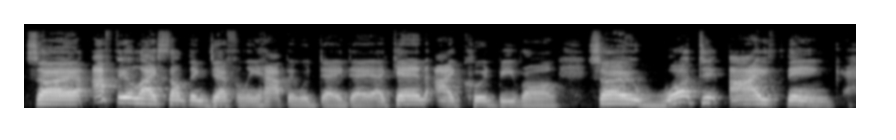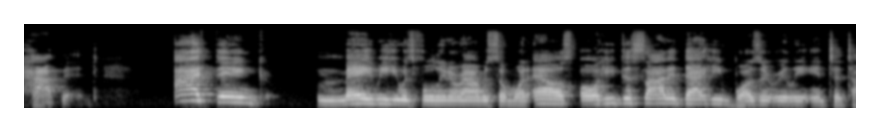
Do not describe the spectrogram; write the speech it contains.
So I feel like something definitely happened with Dae Dae. Again, I could be wrong. So what did I think happened? I think maybe he was fooling around with someone else, or he decided that he wasn't really into Ti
